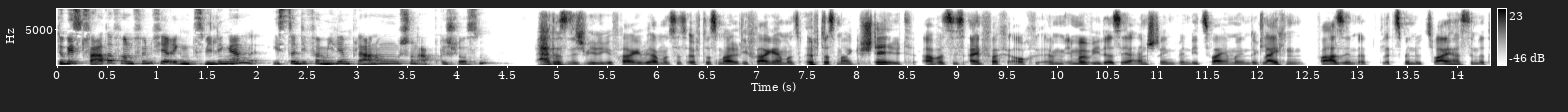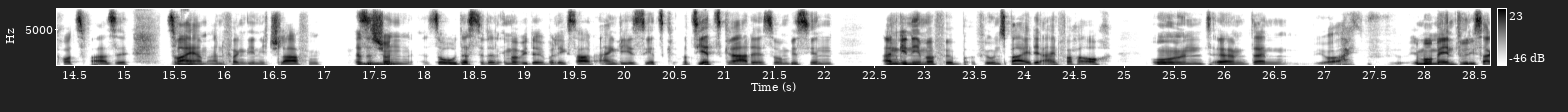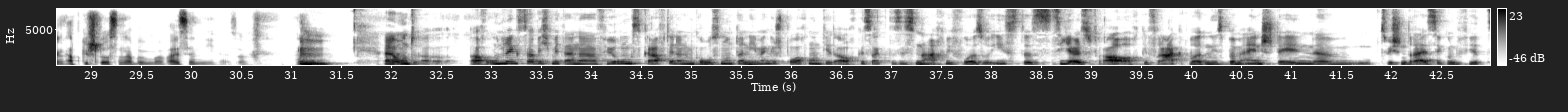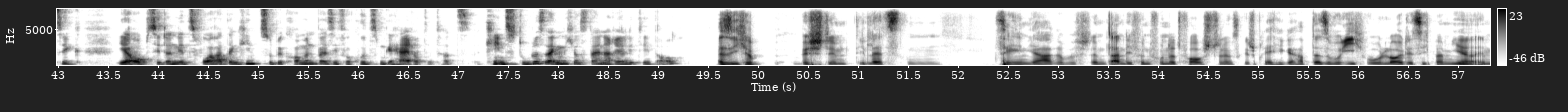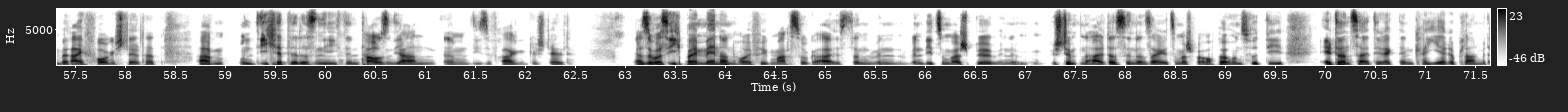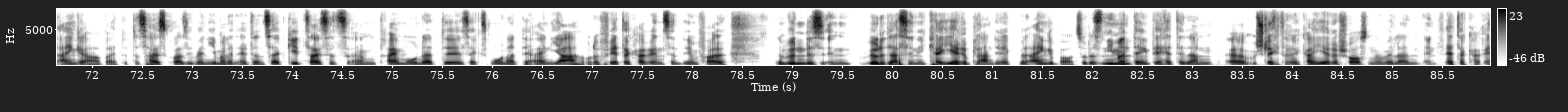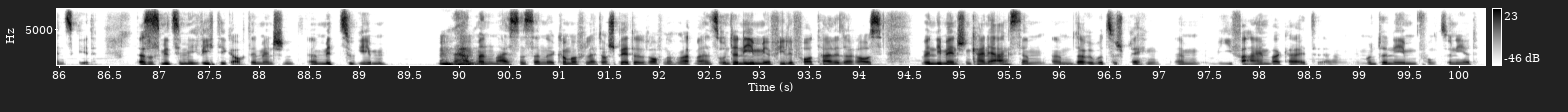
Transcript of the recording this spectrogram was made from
Du bist Vater von fünfjährigen Zwillingen. Ist dann die Familienplanung schon abgeschlossen? Ja, das ist eine schwierige Frage. Wir haben uns das öfters mal, die Frage haben wir uns öfters mal gestellt, aber es ist einfach auch ähm, immer wieder sehr anstrengend, wenn die zwei immer in der gleichen Phase, in der, wenn du zwei hast in der Trotzphase, zwei am Anfang, die nicht schlafen. Das mhm. ist schon so, dass du dann immer wieder überlegst, ah, eigentlich ist jetzt, wird's jetzt gerade so ein bisschen angenehmer für, für uns beide einfach auch. Und ähm, dann, ja, im Moment würde ich sagen abgeschlossen, aber man weiß ja nie. Also. Mhm. Und äh, auch unlängst habe ich mit einer Führungskraft in einem großen Unternehmen gesprochen und die hat auch gesagt, dass es nach wie vor so ist, dass sie als Frau auch gefragt worden ist beim Einstellen ähm, zwischen 30 und 40, ja, ob sie dann jetzt vorhat, ein Kind zu bekommen, weil sie vor kurzem geheiratet hat. Kennst du das eigentlich aus deiner Realität auch? Also ich habe bestimmt die letzten zehn Jahre bestimmt an die 500 Vorstellungsgespräche gehabt, also wo ich, wo Leute sich bei mir im Bereich vorgestellt hat, haben und ich hätte das nicht in tausend Jahren ähm, diese Frage gestellt. Also was ich bei Männern häufig mache sogar, ist dann, wenn, wenn die zum Beispiel in einem bestimmten Alter sind, dann sage ich zum Beispiel auch bei uns wird die Elternzeit direkt in den Karriereplan mit eingearbeitet. Das heißt quasi, wenn jemand in Elternzeit geht, sei es jetzt ähm, drei Monate, sechs Monate, ein Jahr oder Väterkarenz in dem Fall, dann würden das in, würde das in den Karriereplan direkt mit eingebaut, so dass niemand denkt, er hätte dann äh, schlechtere Karrierechancen, nur weil er in, in Väterkarenz geht. Das ist mir ziemlich wichtig, auch den Menschen äh, mitzugeben. Mhm. Da hat man meistens dann, da kommen wir vielleicht auch später drauf noch, hat man als Unternehmen ja viele Vorteile daraus, wenn die Menschen keine Angst haben, ähm, darüber zu sprechen, ähm, wie Vereinbarkeit ähm, im Unternehmen funktioniert.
